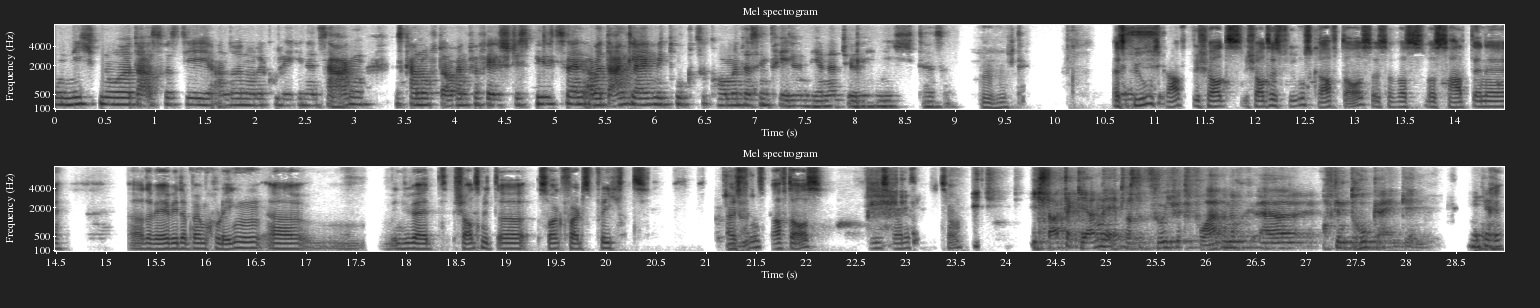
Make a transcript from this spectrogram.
und nicht nur das, was die anderen oder Kolleginnen sagen. Das kann oft auch ein verfälschtes Bild sein, aber dann gleich mit Druck zu kommen, das empfehlen wir natürlich nicht. Also, mhm. Als Führungskraft, wie schaut es als Führungskraft aus? Also was, was hat eine, äh, da wäre ich wieder beim Kollegen, äh, inwieweit schaut es mit der Sorgfaltspflicht als Führungskraft aus? Wie ist meine Situation? Ich, ich sage da gerne etwas dazu. Ich würde vorher noch äh, auf den Druck eingehen. Okay.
